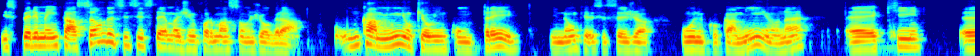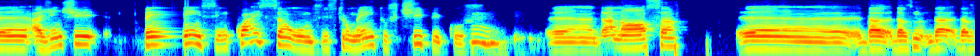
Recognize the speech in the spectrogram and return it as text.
experimentação desse sistema de informação geográfica. Um caminho que eu encontrei, e não que esse seja o único caminho, né, é que é, a gente pense em quais são os instrumentos típicos hum. é, da nossa é, da, das, da, das,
